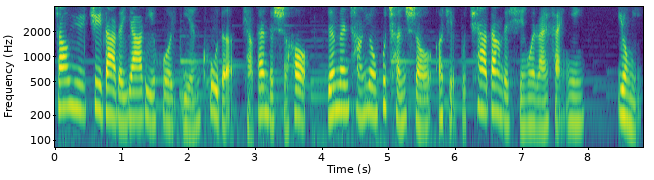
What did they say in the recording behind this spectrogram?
遭遇巨大的压力或严酷的挑战的时候，人们常用不成熟而且不恰当的行为来反应，用以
